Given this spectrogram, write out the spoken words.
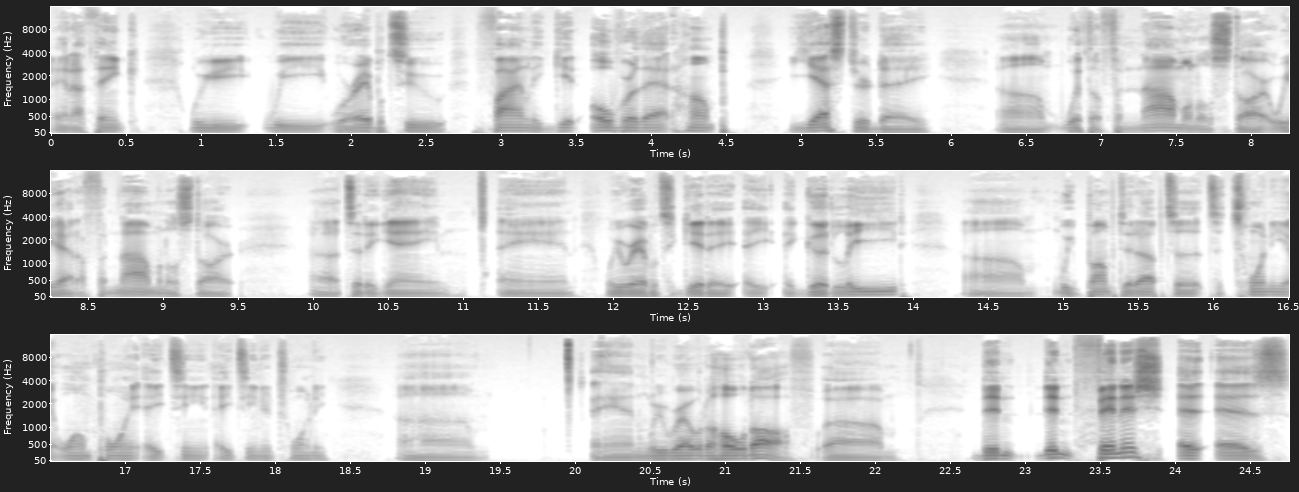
and I think we we were able to finally get over that hump yesterday um, with a phenomenal start. We had a phenomenal start uh, to the game, and we were able to get a, a, a good lead. Um, we bumped it up to, to 20 at one point, 18, 18 or 20. Um, and we were able to hold off. Um, didn't didn't finish a, as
